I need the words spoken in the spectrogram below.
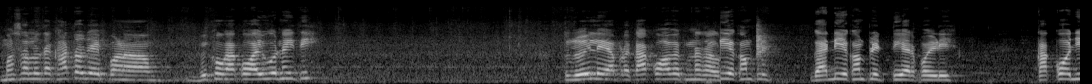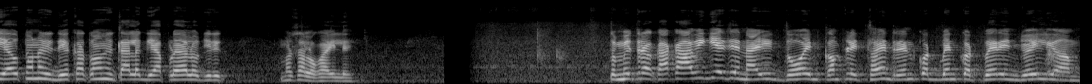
મસાલો તો ખાતો જાય પણ ભીખો કાકો આવ્યો નહીં તી તો જોઈ લઈએ આપણે કાકો આવે કે નથી એ કમ્પ્લીટ ગાડીએ કમ્પ્લીટ તૈયાર પડી. કાકો હજી આવતો નથી, દેખાતો નથી તાલગી લગી આપણે હાલો જરીક મસાલો ખાઈ લઈ. તો મિત્ર, કાકા આવી ગયા છે નાઈ ધોઈને કમ્પ્લીટ થઈને રેનકોટ બેનકોટ પહેરીને જોઈ લ્યો આમ.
